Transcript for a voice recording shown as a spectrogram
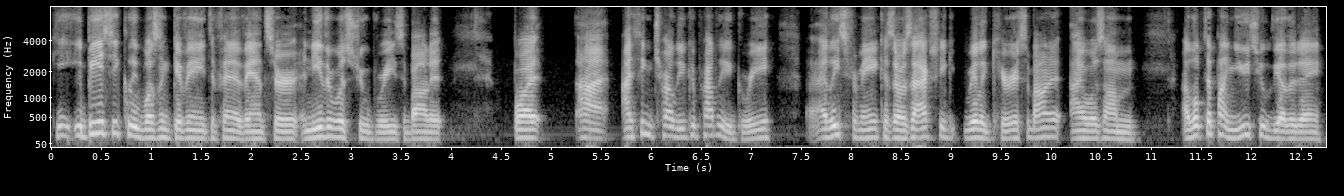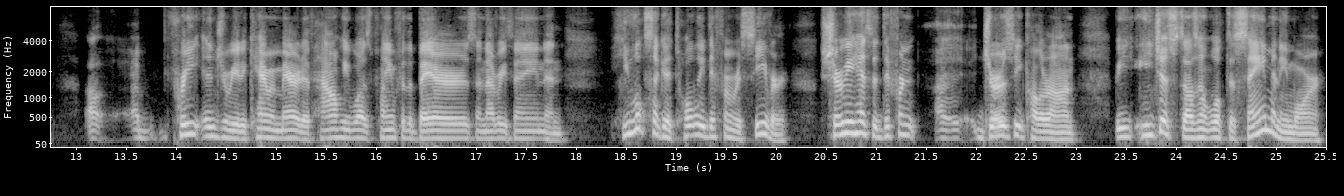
He, he basically wasn't giving a definitive answer, and neither was Drew Brees about it. But uh, I think Charlie, you could probably agree, at least for me, because I was actually really curious about it. I was um I looked up on YouTube the other day, uh, a pre-injury to Cameron Meredith, how he was playing for the Bears and everything, and he looks like a totally different receiver. Sure, he has a different uh, jersey color on, but he just doesn't look the same anymore.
